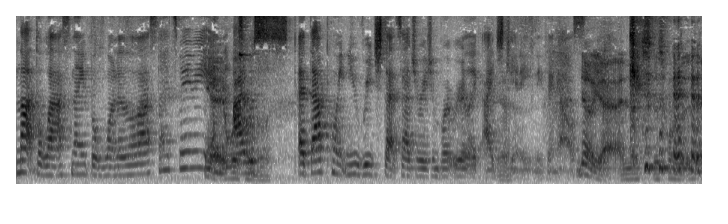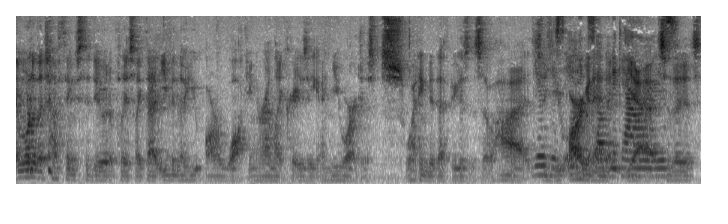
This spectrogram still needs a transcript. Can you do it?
not the last night, but one of the last nights maybe. Yeah, and it was I was at that point. You reached that saturation point where you're like, I just Yeah. can't eat anything else. No, yeah, and that's, that's one, of the, and one of the tough things to do at a place like that, even though you are walking around like crazy and you are just sweating to death because it's so hot. You're so just you are going so many yeah, calories. so that it's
